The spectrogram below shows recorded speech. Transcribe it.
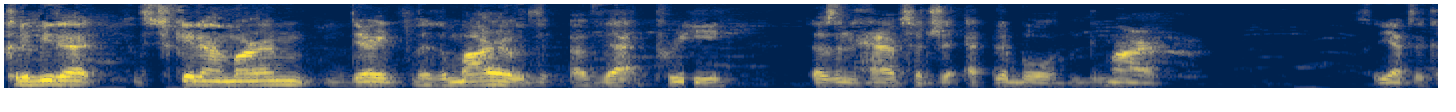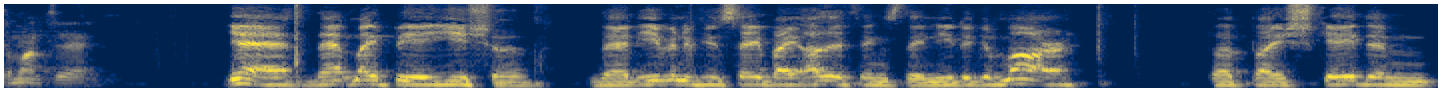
Could it be that Shkeda Amarim, the Gemara of, of that pre doesn't have such an edible Gemara? So you have to come on to that. Yeah, that might be a yishuv. That even if you say by other things they need a gemar, but by shkedim,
